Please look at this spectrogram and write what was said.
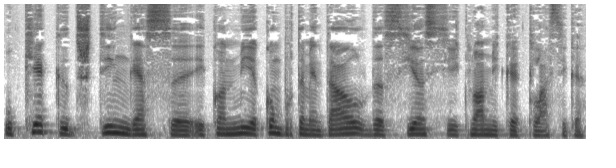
O que é que distingue essa economia comportamental da ciência económica clássica?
